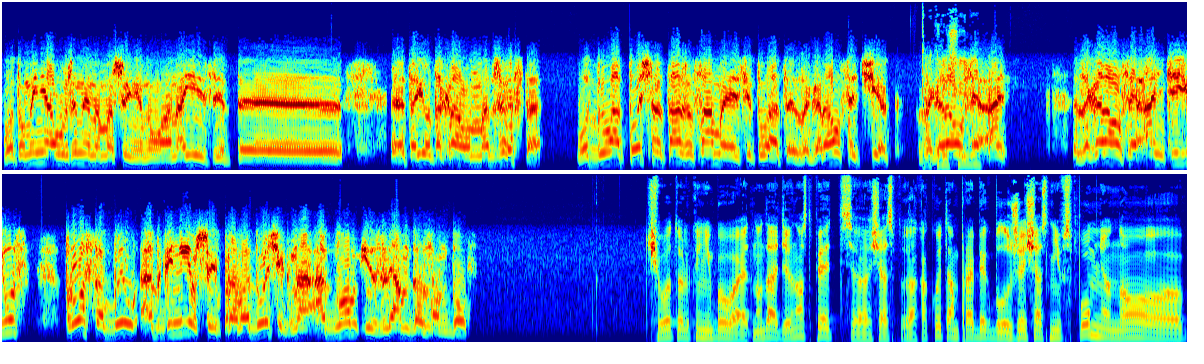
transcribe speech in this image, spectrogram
Вот у меня у жены на машине, ну, она ездит э, Toyota Crown Majesta. Вот была точно та же самая ситуация. Загорался чек. загорался, ан... загорался антиюз. Просто был отгнивший проводочек на одном из лямбда-зондов. Чего только не бывает. Ну да, 95, сейчас, а какой там пробег был, уже сейчас не вспомню, но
